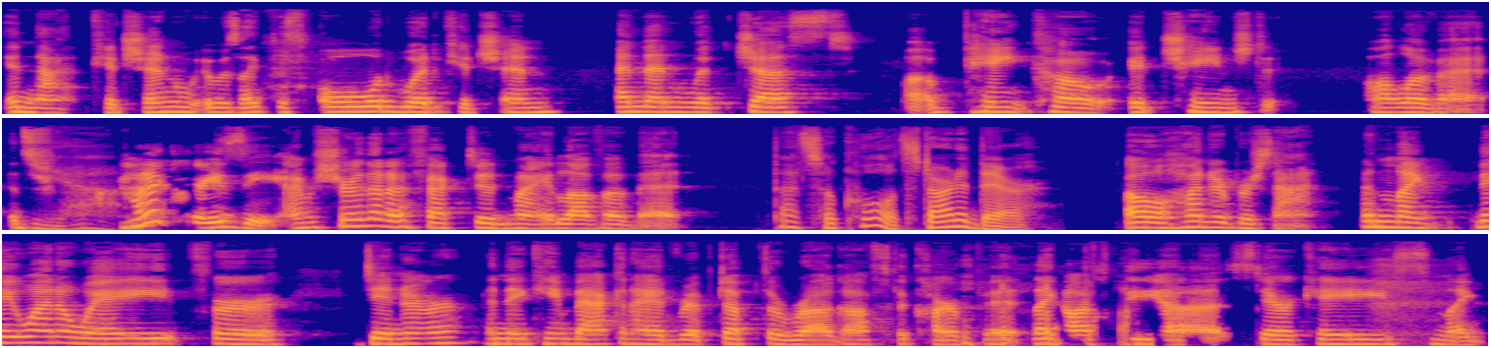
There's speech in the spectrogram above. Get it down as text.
in that kitchen. It was like this old wood kitchen. And then with just a paint coat, it changed all of it. It's yeah. kind of crazy. I'm sure that affected my love of it. That's so cool. It started there. Oh, 100%. And like they went away for dinner and they came back and I had ripped up the rug off the carpet, like off the uh, staircase. And like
